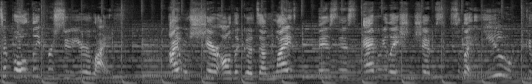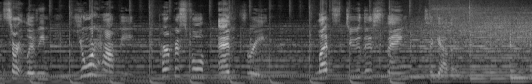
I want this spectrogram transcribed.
to boldly pursue your life. I will share all the goods on life, business, and relationships so that you can start living your happy, purposeful, and free. Let's do this thing together.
